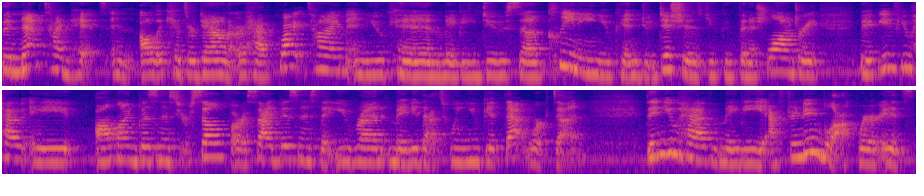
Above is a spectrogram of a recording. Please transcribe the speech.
the nap time hits and all the kids are down or have quiet time and you can maybe do some cleaning, you can do dishes, you can finish laundry. Maybe if you have a online business yourself or a side business that you run, maybe that's when you get that work done. Then you have maybe afternoon block where it's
